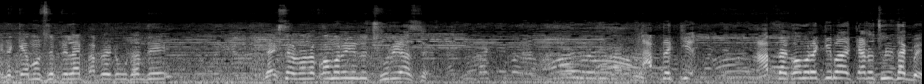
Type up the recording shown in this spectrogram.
এটা কেমন সেফটি লাইফ আপনার একটু উঠান দিই দেখছেন ওনার কোমরে কিন্তু ছুরি আছে। আপনার কি আপনার কোমরে কি কেন ছুরি থাকবে?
